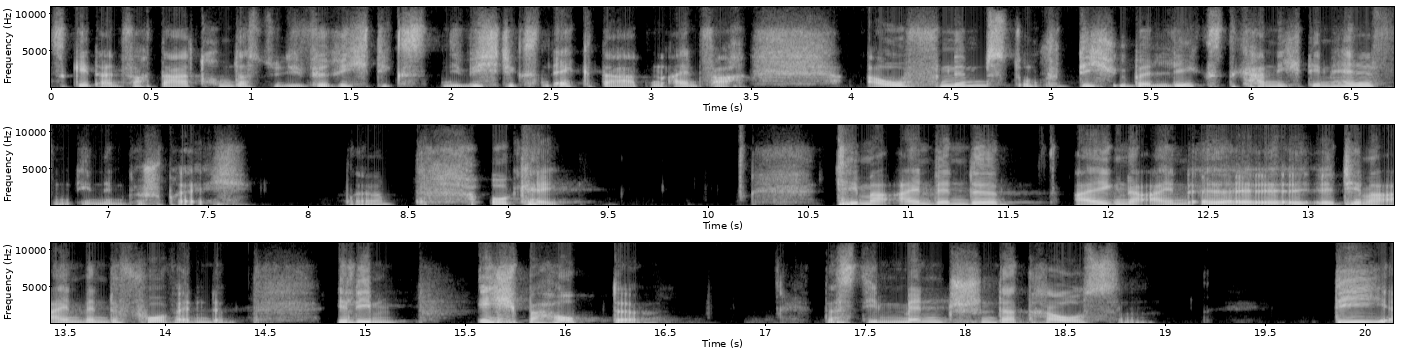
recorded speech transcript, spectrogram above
Es geht einfach darum, dass du die wichtigsten, die wichtigsten Eckdaten einfach aufnimmst und für dich überlegst, kann ich dem helfen in dem Gespräch. Ja? Okay. Thema Einwände, eigene Ein äh, äh, äh, Thema Einwände, Vorwände. Ihr Lieben, ich behaupte, dass die Menschen da draußen die,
